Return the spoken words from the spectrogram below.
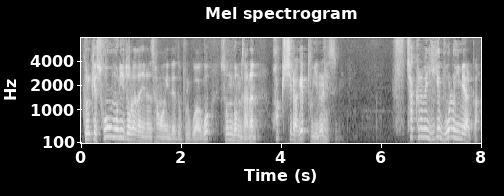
그렇게 소문이 돌아다니는 상황인데도 불구하고 손 검사는 확실하게 부인을 했습니다. 자 그러면 이게 뭘 의미할까?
